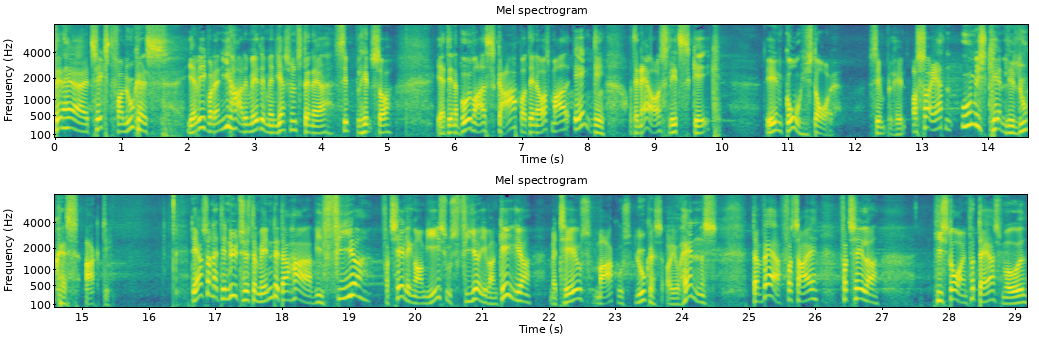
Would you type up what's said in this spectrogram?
Den her tekst fra Lukas, jeg ved ikke, hvordan I har det med det, men jeg synes, den er simpelthen så... Ja, den er både meget skarp, og den er også meget enkel, og den er også lidt skæg. Det er en god historie, simpelthen. Og så er den umiskendelig Lukas-agtig. Det er jo sådan, at det nye testamente, der har vi fire fortællinger om Jesus, fire evangelier, Matthæus, Markus, Lukas og Johannes, der hver for sig fortæller historien på deres måde.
